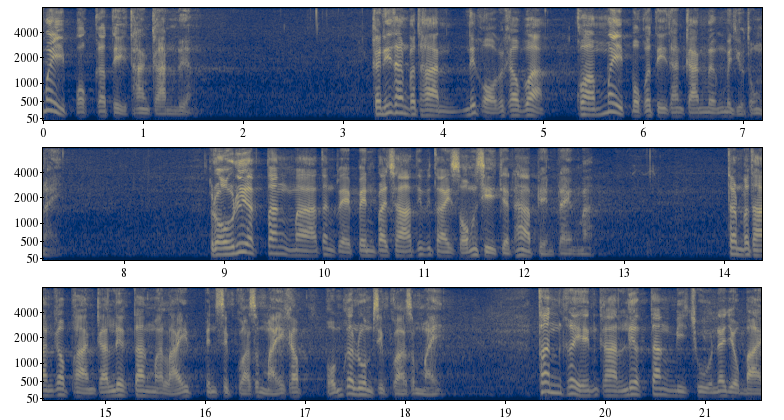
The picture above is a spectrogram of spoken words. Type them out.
ไม่ปกติทางการเมืองคราวนี้ท่านประธานนึกออกไหมครับว่า ความไม่ปกติทางการเมืองมันอยู่ตรงไหน เราเลือกตั้งมาตั้งแต่เป็นประชาธิปไตย 2475 เปลี่ยนแปลงมา ท่านประธานก็ผ่านการเลือกตั้งมาหลายเป็นสิบกว่าสมัยครับ ผมก็ร่วมสิบกว่าสมัย ท่านเคยเห็นการเลือกตั้งมีชูนโยบาย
